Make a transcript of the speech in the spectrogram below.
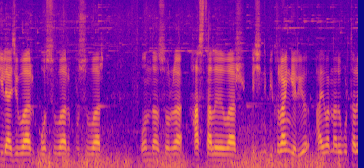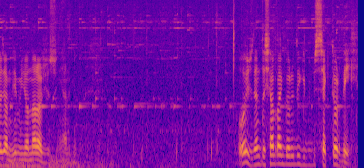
ilacı var, osu var, busu var. Ondan sonra hastalığı var. E şimdi bir kıran geliyor, hayvanları kurtaracağım diye milyonlar harcıyorsun yani. O yüzden dışarıdan görüldüğü gibi bir sektör değil.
